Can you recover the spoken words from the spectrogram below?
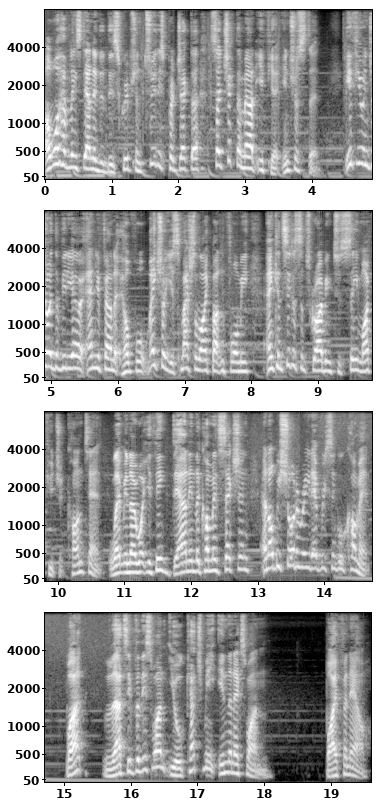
I will have links down in the description to this projector, so check them out if you're interested. If you enjoyed the video and you found it helpful, make sure you smash the like button for me and consider subscribing to see my future content. Let me know what you think down in the comments section and I'll be sure to read every single comment. But That's it for this one. You'll catch me in the next one. Bye for now.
